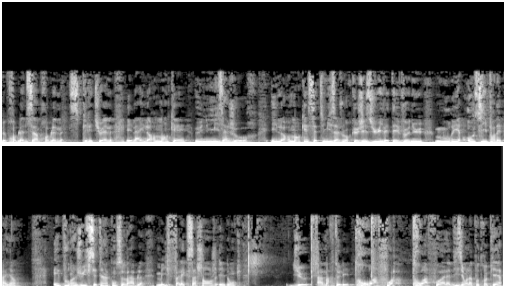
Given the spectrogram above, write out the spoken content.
Le problème, c'est un problème spirituel. Et là, il leur manquait une mise à jour. Il leur manquait cette mise à jour que Jésus, il était venu mourir aussi pour des païens Et pour un juif, c'était inconcevable, mais il fallait que ça change. Et donc, Dieu a martelé trois fois, trois fois la vision à l'apôtre Pierre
